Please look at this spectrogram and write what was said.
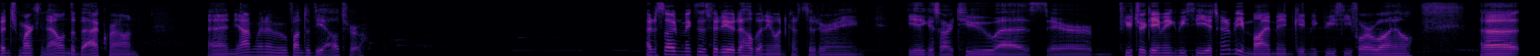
benchmarks now in the background, and yeah, I'm going to move on to the outro. I decided to make this video to help anyone considering the Aegis R2 as their future gaming PC. It's going to be my main gaming PC for a while. Uh,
